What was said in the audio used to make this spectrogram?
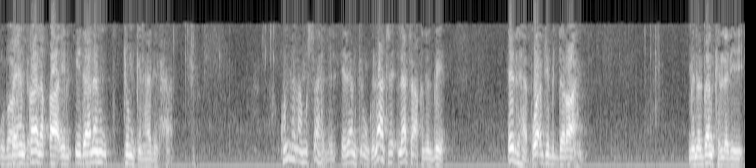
وبارك فإن قال قائل إذا لم تمكن هذه الحال. قلنا الأمر سهل. إذا لم تمكن لا لا تعقد البيع. اذهب وأتي بالدراهم من البنك الذي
